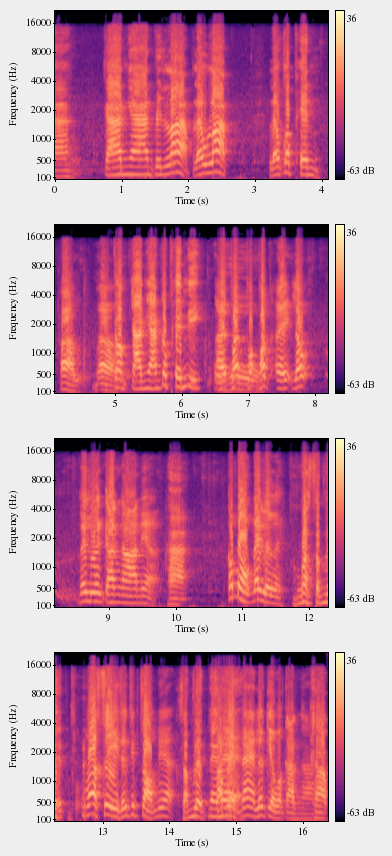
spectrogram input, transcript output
นะ การงานเป็นลาบแล้วลาบ แล้วก็เพนอ่าอ่าก็การงานก็เพนอีกเอ่อเพราะเพราะเพราะเอ้ยแล้วในเรือนการงานเนี่ย ฮะก็บอกได้เลย ว่าสำเร็จว่า4ถึง12เนี่ยสำเร็จแน่สำเร็จๆแน่เรื่องเกี่ยวกับการงานครับ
